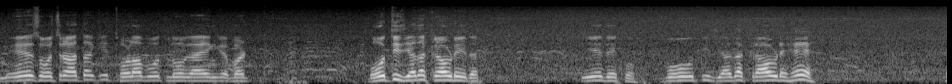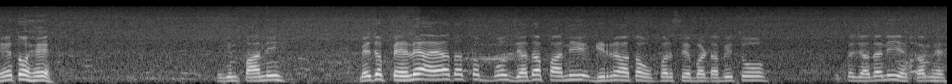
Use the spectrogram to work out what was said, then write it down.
मैं सोच रहा था कि थोड़ा बहुत लोग आएँगे बट बहुत ही ज़्यादा क्राउड है इधर। ये देखो, बहुत ही ज़्यादा क्राउड है। है तो है। लेकिन पानी, मैं जब पहले आया था, तब तो बहुत ज़्यादा पानी गिर रहा था ऊपर से बट अभी तो इतना ज़्यादा नहीं है, कम है।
